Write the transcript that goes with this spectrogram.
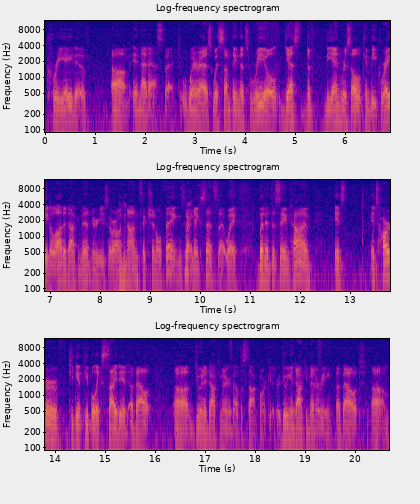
creative um, in that aspect. Whereas with something that's real, yes, the the end result can be great. A lot of documentaries are on Mhm. non-fictional things. That Right. makes sense that way. But at the same time, it's it's harder to get people excited about uh, doing a documentary about the stock market or doing a documentary about um,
